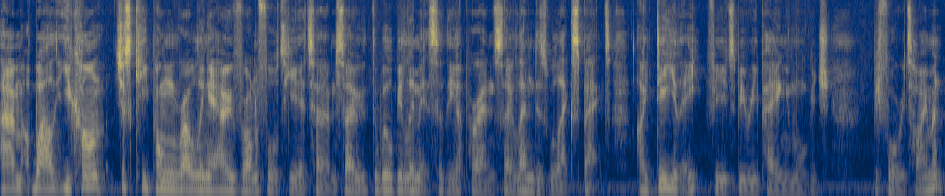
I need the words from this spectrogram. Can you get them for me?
Um, well, you can't just keep on rolling it over on a 40 year term. So there will be limits at the upper end. So lenders will expect, ideally, for you to be repaying your mortgage before retirement.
